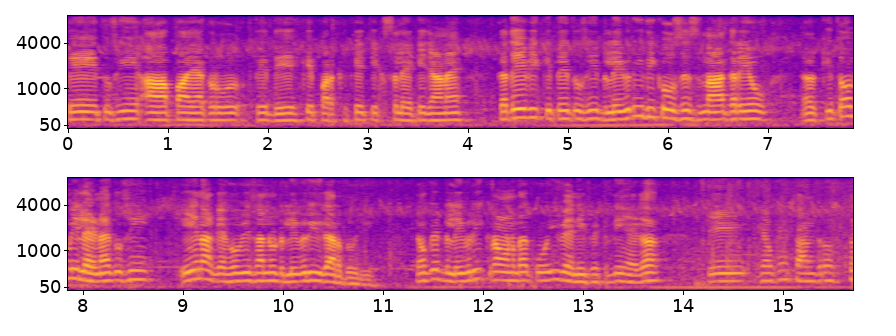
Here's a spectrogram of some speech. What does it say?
ਤੇ ਤੁਸੀਂ ਆਪ ਆਇਆ ਕਰੋ ਤੇ ਦੇਖ ਕੇ, ਪਰਖ ਕੇ, ਚਿਕਸ ਲੈ ਕੇ ਜਾਣਾ ਕਦੇ ਵੀ ਕਿਤੇ ਤੁਸੀਂ ਡਿਲੀਵਰੀ ਦੀ ਕੋਸ਼ਿਸ਼ ਨਾ ਕਰਿਓ ਕਿਤੋਂ ਵੀ ਲੈਣਾ ਤੁਸੀਂ, ਇਹ ਨਾ ਕਹੋ ਵੀ ਸਾਨੂੰ ਡਿਲੀਵਰੀ ਕਰ ਦਿਓ ਜੀ। ਕਿਉਂਕਿ ਡਿਲੀਵਰੀ ਕਰਾਉਣ ਦਾ ਕੋਈ ਬੈਨੀਫਿਟ ਨਹੀਂ ਹੈਗਾ ਤੇ ਕਿਉਂਕਿ ਤੰਦਰੁਸਤ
